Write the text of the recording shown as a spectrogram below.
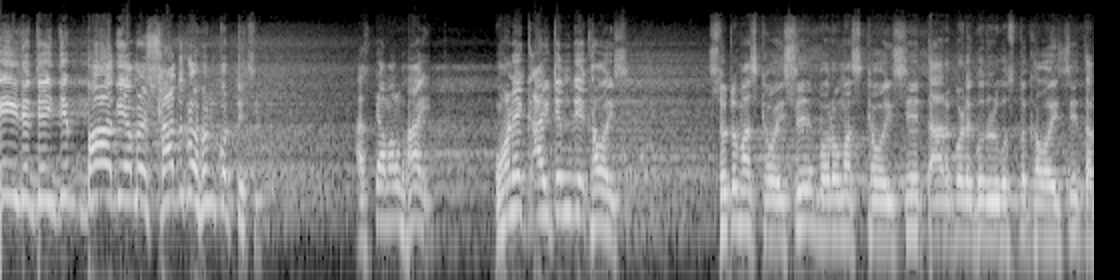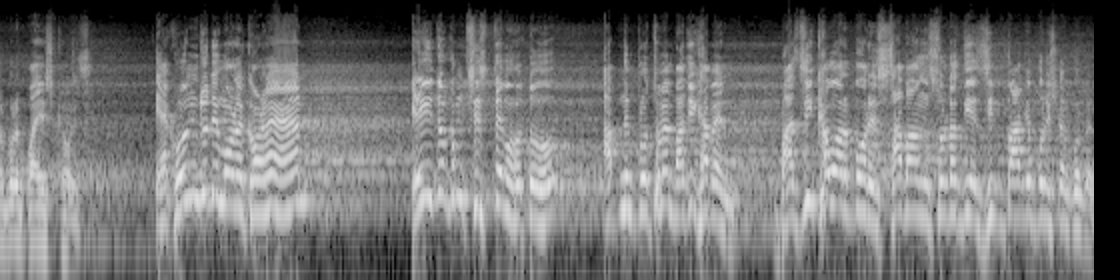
এই যে যেই জিব্বা দিয়ে আমরা স্বাদ গ্রহণ করতেছি, আজকে আমার ভাই অনেক আইটেম দিয়ে খাওয়াইছে। ছোট মাছ খাওয়াইছে, বড় মাছ খাওয়াইছে, তারপরে গরুর গোস্ত খাওয়াইছে, তারপরে পায়েস খাওয়াইছে। এখন যদি মনে করেন, এই রকম সিস্টেম হতো, আপনি প্রথমে বাজি খাবেন, বাজি খাওয়ার পরে সাবান সোটা দিয়ে জিব্বা আগে পরিষ্কার করবেন।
